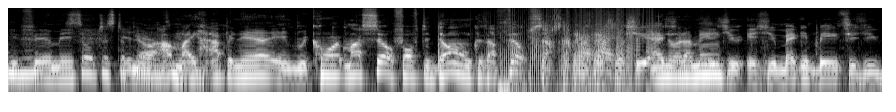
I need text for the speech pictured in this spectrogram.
You feel me? So it just you know, I might hop in there and record myself off the dome because I felt something. That's what she asked know what I mean? Is you, is you making beats? Is you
